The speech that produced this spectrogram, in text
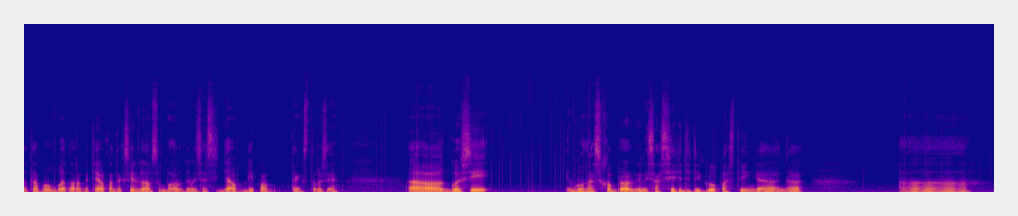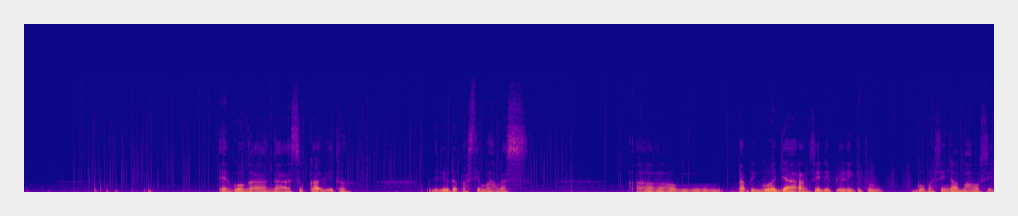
tetap membuat orang kecewa konteksnya dalam sebuah organisasi jawab di PAM. Thanks terus ya. Uh, gue sih gue nggak suka berorganisasi jadi gue pasti nggak nggak uh, ya gue nggak nggak suka gitu. Jadi udah pasti males. Um, tapi gue jarang sih dipilih gitu. Gue pasti nggak mau sih.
